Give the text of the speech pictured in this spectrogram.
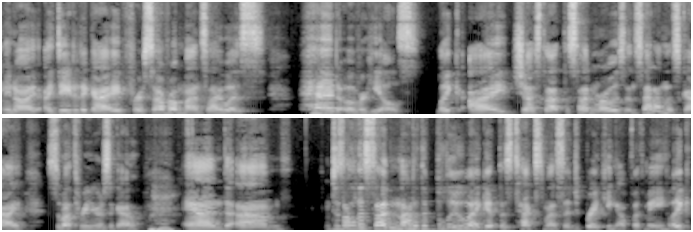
you know, I, I dated a guy for several months. I was head over heels. Like I just thought the sun rose and set on this guy. It's about three years ago. Mhm. And um, just all of a sudden, out of the blue, I get this text message breaking up with me. Like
